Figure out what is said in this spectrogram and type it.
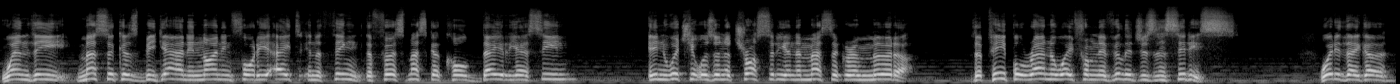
When the massacres began in 1948 in a thing, the first massacre called Deir Yassin, in which it was an atrocity and a massacre and murder. The people ran away from their villages and cities. Where did they go?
